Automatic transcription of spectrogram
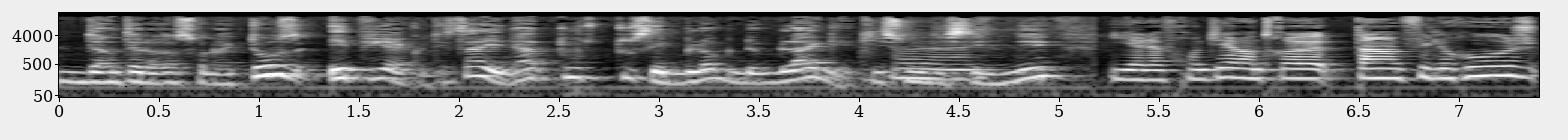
d'intolérance au lactose. Et puis à côté de ça, il a tous ces blocs de blagues qui sont Ouais. disséminés. Il y a la frontière entre t'as un fil rouge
